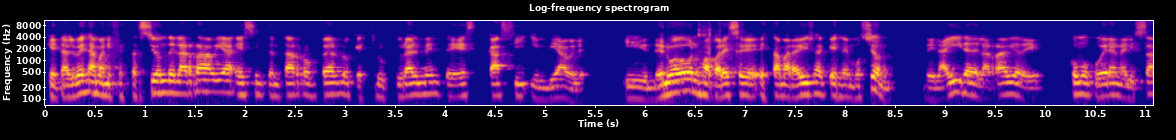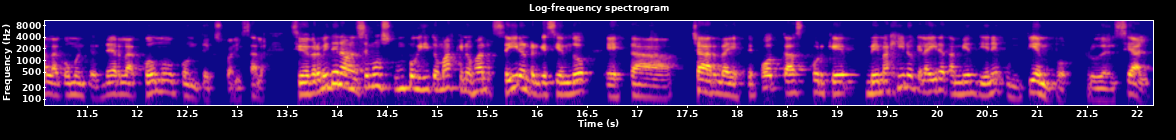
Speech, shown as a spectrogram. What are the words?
que tal vez la manifestación de la rabia es intentar romper lo que estructuralmente es casi inviable. Y de nuevo nos aparece esta maravilla que es la emoción, de la ira, de la rabia, de cómo poder analizarla, cómo entenderla, cómo contextualizarla. Si me permiten, avancemos un poquitito más, que nos van a seguir enriqueciendo esta charla y este podcast, porque me imagino que la ira también tiene un tiempo prudencial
